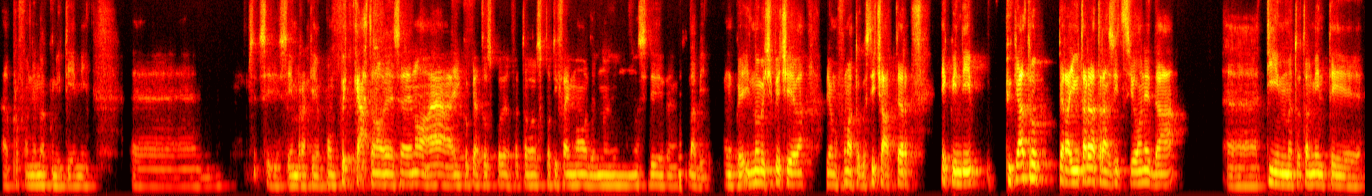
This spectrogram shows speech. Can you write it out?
approfondendo alcuni temi. Eh, sì, sembra anche un po' un peccato, no? Se, no, ah, hai copiato, fatto Spotify Model, non, non si deve. Vabbè, comunque il nome ci piaceva, abbiamo formato questi chapter e quindi più che altro per aiutare la transizione da eh, team totalmente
